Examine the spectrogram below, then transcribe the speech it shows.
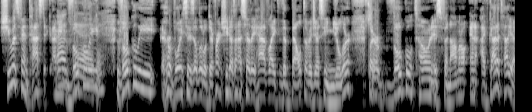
she was fantastic. I mean, That's vocally, good. vocally, her voice is a little different. She doesn't necessarily have like the belt of a Jessie Mueller, but her vocal tone is phenomenal. And I've got to tell you,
